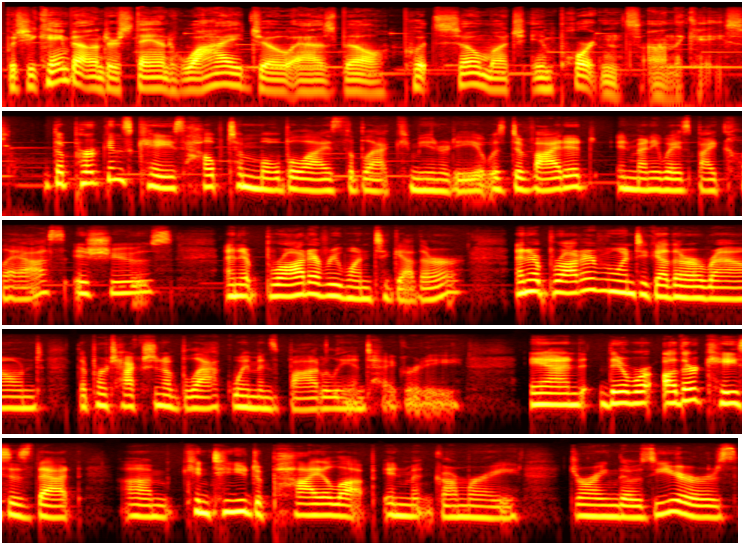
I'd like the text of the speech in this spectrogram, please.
but she came to understand why Joe Azbell put so much importance on the case. The Perkins case helped to mobilize the black community. It was divided in many ways by class issues, and it brought everyone together. And it brought everyone together around the protection of black women's bodily integrity. And there were other cases that um, continued to pile up in Montgomery during those years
